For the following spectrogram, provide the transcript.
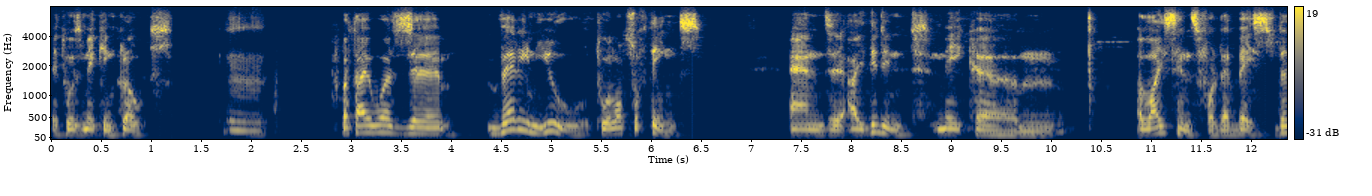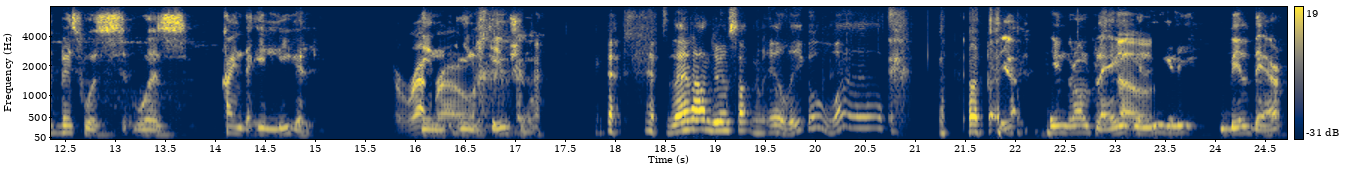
It was making cloaks. Mm, but I was uh, very new to lots of things, and uh, I didn't make um, a license for that base. That base was was kind of illegal A rep, in, in the Kyushu. so then I'm doing something illegal. What? yeah, in roleplay, Oh. illegally built there.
